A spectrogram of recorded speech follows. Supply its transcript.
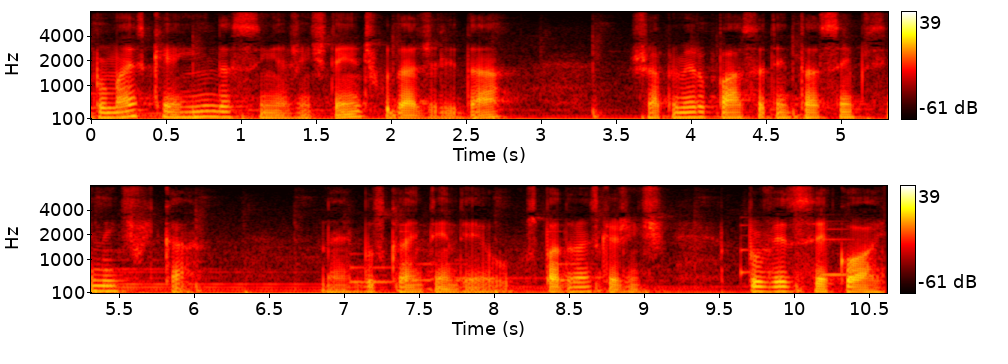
Por mais que ainda assim a gente tenha dificuldade de lidar, já o primeiro passo é tentar sempre se identificar né? buscar entender os padrões que a gente por vezes recorre,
